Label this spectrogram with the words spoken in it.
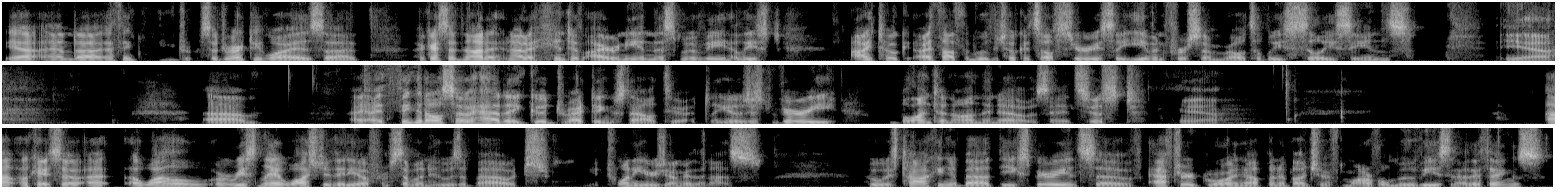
yeah and uh, i think so directing wise uh like i said not a not a hint of irony in this movie at least i took i thought the movie took itself seriously even for some relatively silly scenes Yeah, um I, I think it also had a good directing style to it like it was just very blunt and on the nose and it's just yeah, Uh, okay, so uh, a while or recently, I watched a video from someone who was about 20 years younger than us, who was talking about the experience of after growing up in a bunch of Marvel movies and other things.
